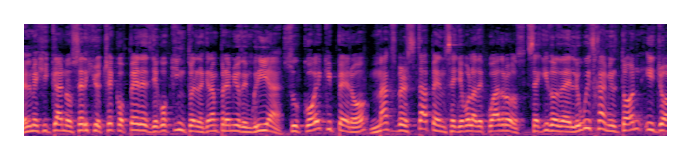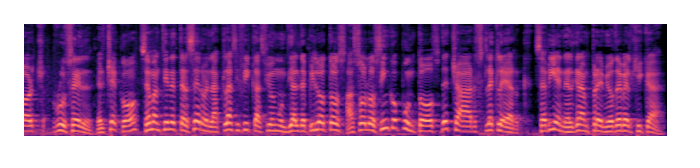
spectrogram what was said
El mexicano Sergio Checo Pérez llegó quinto en el Gran Premio de Hungría. Su coequipero, Max Verstappen, se llevó la de cuadros, seguido de Lewis Hamilton y George Russell. El checo se mantiene tercero en la clasificación mundial de pilotos a solo cinco puntos de Charles Leclerc. Se viene el Gran Premio de Bélgica.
